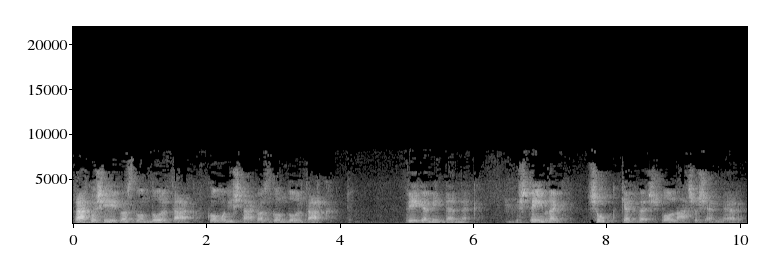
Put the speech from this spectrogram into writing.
Rákosiék azt gondolták, kommunisták azt gondolták, vége mindennek. És tényleg sok kedves, vallásos ember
